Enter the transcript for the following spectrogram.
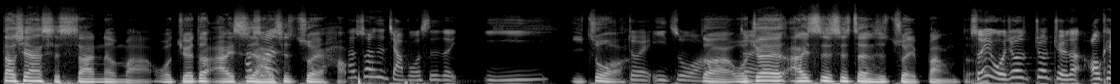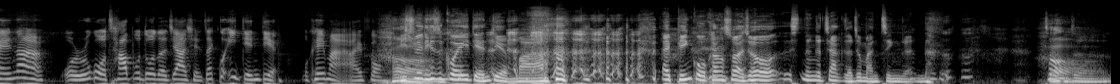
到现在十三了嘛，我觉得 i 四还是最好。它算是贾博士的遗。一座对一座，对啊，我觉得 i 四是真的是最棒的，所以我就就觉得 OK。那我如果差不多的价钱再贵一点点，我可以买 iPhone。你确定是贵一点点吗？哎、欸，苹果刚出来就那个价格就蛮惊人的，真的。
